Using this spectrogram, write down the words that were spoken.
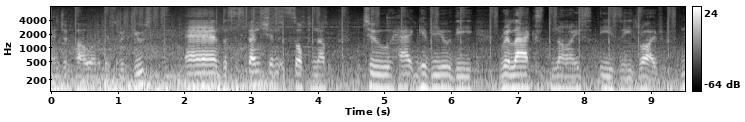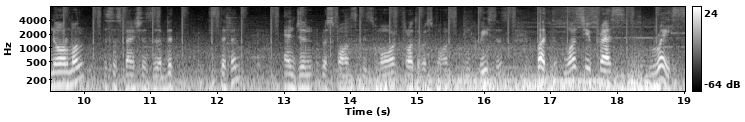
engine power is reduced, and the suspension is softened up to give you the relaxed, nice, easy drive. Normal, the suspension is a bit stiffened, engine response is more, throttle response increases, but once you press race,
